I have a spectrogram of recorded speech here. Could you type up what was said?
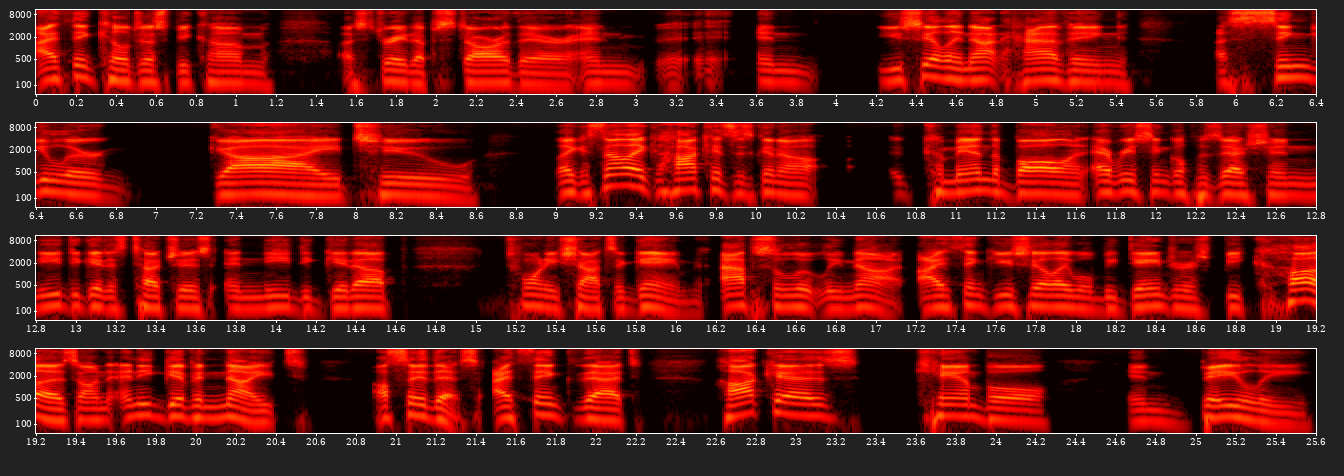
I think he'll just become a straight up star there. And and UCLA not having a singular guy to like it's not like Hawkins is gonna command the ball on every single possession, need to get his touches, and need to get up 20 shots a game. Absolutely not. I think UCLA will be dangerous because on any given night, I'll say this. I think that Jaquez, Campbell, and Bailey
